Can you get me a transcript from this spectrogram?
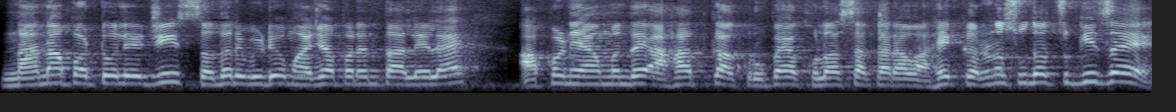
नाना पटोलेजी सदर व्हिडिओ माझ्यापर्यंत आलेला आहे. आपण यामध्ये आहात का? कृपया खुलासा करावा. हे करणं सुद्धा चुकीचं आहे.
